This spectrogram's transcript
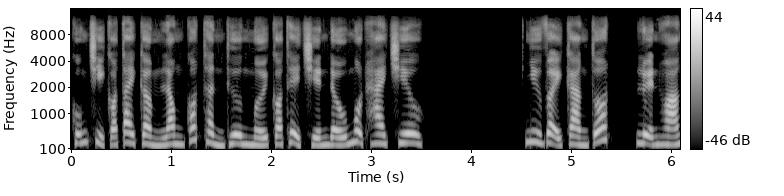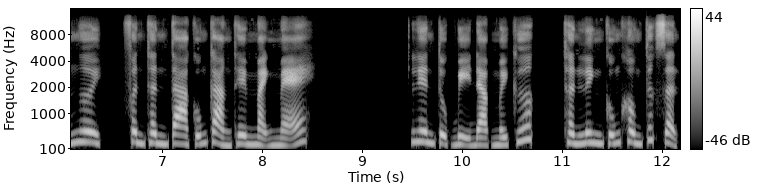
cũng chỉ có tay cầm long cốt thần thương mới có thể chiến đấu một hai chiêu. Như vậy càng tốt, luyện hóa ngươi, phân thân ta cũng càng thêm mạnh mẽ. Liên tục bị đạp mấy cước, thần linh cũng không tức giận,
